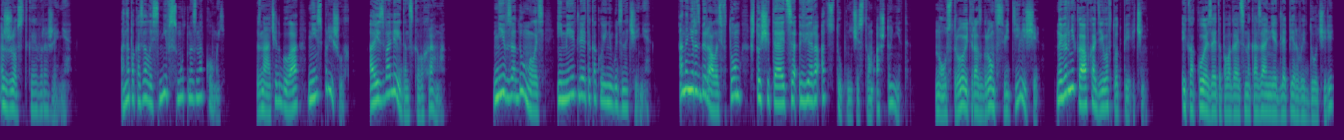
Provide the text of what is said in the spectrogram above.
жесткое выражение. Она показалась Нив смутно знакомой. Значит, была не из пришлых, а из Валейденского храма. Нив задумалась, имеет ли это какое-нибудь значение. Она не разбиралась в том, что считается вероотступничеством, а что нет. Но устроить разгром в святилище наверняка входила в тот перечень. И какое за это полагается наказание для первой дочери,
